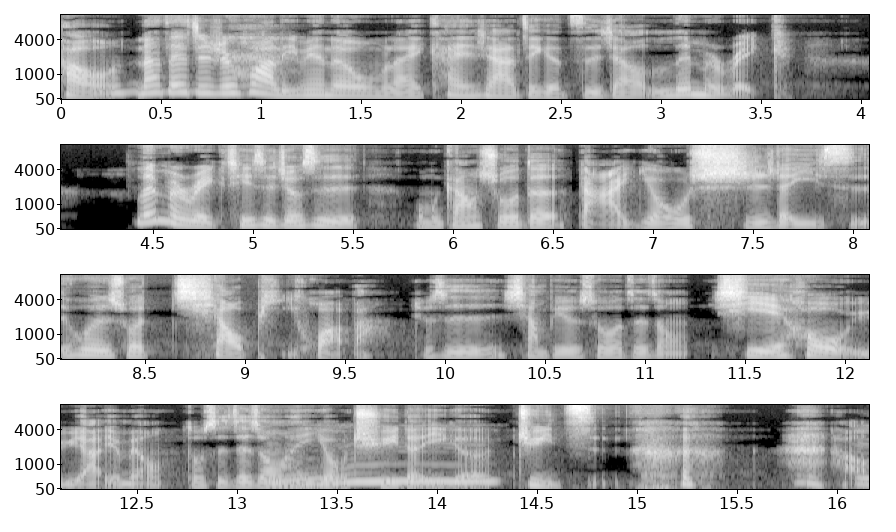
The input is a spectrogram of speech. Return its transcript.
好，那在这句话里面呢，我们来看一下这个字叫 limerick。limerick 其实就是我们刚刚说的打油诗的意思，或者说俏皮话吧，就是像比如说这种歇后语啊，有没有？都是这种很有趣的一个句子。嗯、好，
